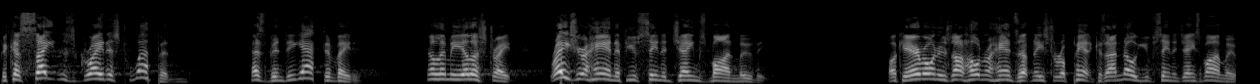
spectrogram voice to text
because Satan's greatest weapon has been deactivated. Now, let me illustrate. Raise your hand if you've seen a James Bond movie. Okay, everyone who's not holding their hands up needs to repent because I know you've seen a James Bond movie.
